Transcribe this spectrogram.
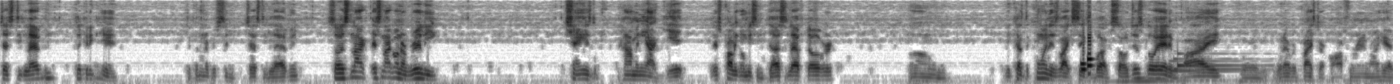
Just 11? Click it again. Click 100%. Just 11. So it's not it's not going to really change how many I get. There's probably going to be some dust left over. Um, because the coin is like six bucks. So just go ahead and buy for whatever price they're offering right here.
